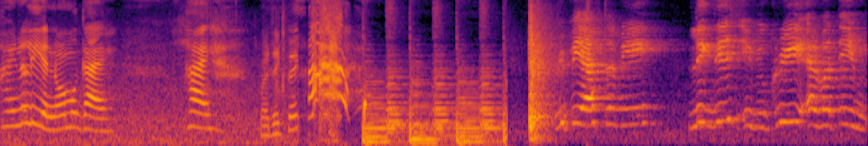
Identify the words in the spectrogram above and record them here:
Finally, a normal guy. Hi. My dick pic? Ah! Repeat after me. Lick this if you creep ever team.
